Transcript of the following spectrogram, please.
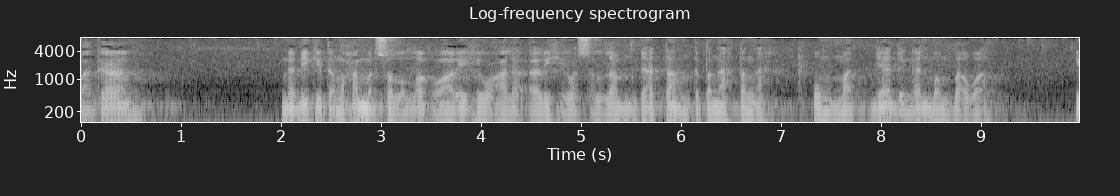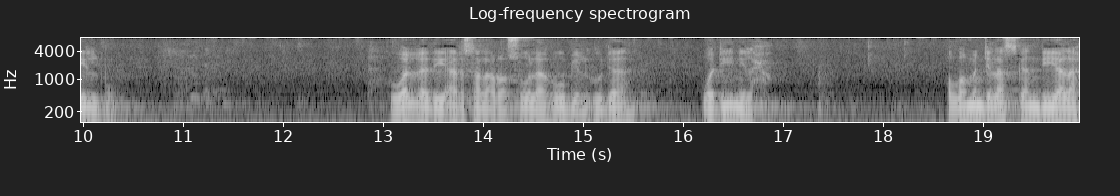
Maka Nabi kita Muhammad sallallahu alaihi wasallam datang ke tengah-tengah umatnya dengan membawa ilmu. Huwallazi arsala rasulahu bil huda wa dinil haq. Allah menjelaskan dialah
